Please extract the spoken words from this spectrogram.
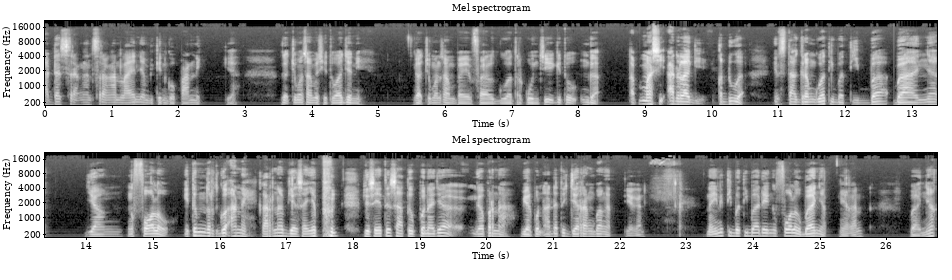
ada serangan-serangan lain yang bikin gue panik ya. Nggak cuma sampai situ aja nih nggak cuman sampai file gua terkunci gitu nggak. Tapi masih ada lagi. Kedua Instagram gua tiba-tiba banyak yang ngefollow. Itu menurut gua aneh karena biasanya pun biasanya itu satu pun aja nggak pernah. Biarpun ada tuh jarang banget ya kan? Nah ini tiba-tiba ada yang ngefollow banyak ya kan? Banyak.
